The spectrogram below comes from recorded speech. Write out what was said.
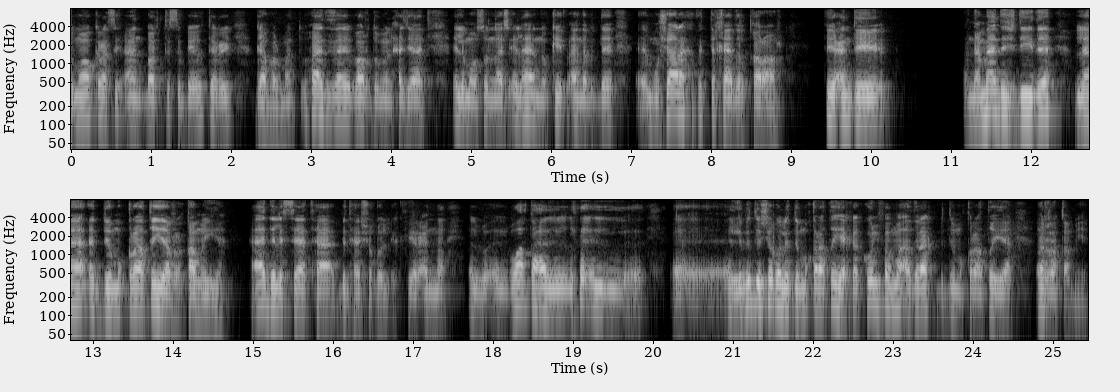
democracy and participatory government. وهذه زي برضو من الحاجات اللي ما وصلناش إلها إنه كيف أنا بدي مشاركة في اتخاذ القرار. في عندي نماذج جديدة للديمقراطية الرقمية. هذه لساتها بدها شغل كثير عندنا. الواقع اللي بده شغل الديمقراطية ككل فما أدراك بالديمقراطية الرقمية.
